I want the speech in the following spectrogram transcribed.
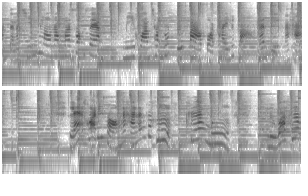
รณ์แต่ละชิ้นที่เรานำมาซ่อมแซม มีความชำรุดหรือเปล่าปลอดภัยหรือเปล่านั่นเองนะคะ และข้อที่2นะคะนั่นก็คือเครื่องมือ หรือว่าเครื่อง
